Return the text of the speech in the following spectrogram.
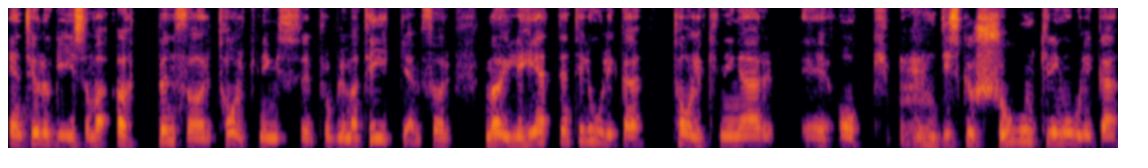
en teologi som var öppen för tolkningsproblematiken, för möjligheten till olika tolkningar eh, och diskussion kring olika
